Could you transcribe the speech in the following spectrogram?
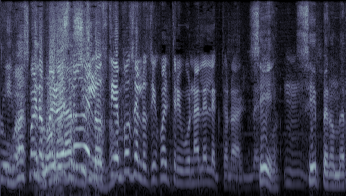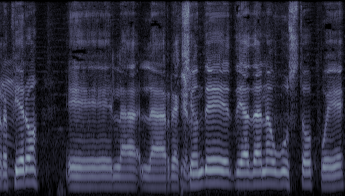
tu y más que Bueno, no pero esto de los ¿no? tiempos se los dijo el Tribunal Electoral. Sí, Mm. sí, pero me Mm. refiero, eh, la, la reacción de, de Adán Augusto fue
